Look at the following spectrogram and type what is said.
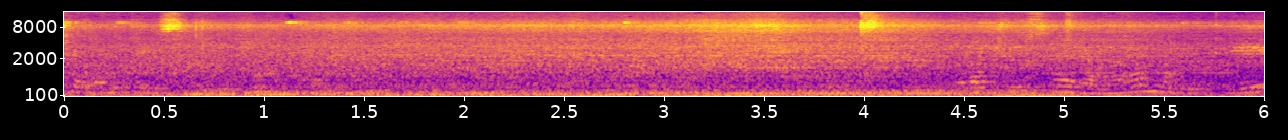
చివరి తీసుకున్నాను. ఇలా చూసారా మనకి?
